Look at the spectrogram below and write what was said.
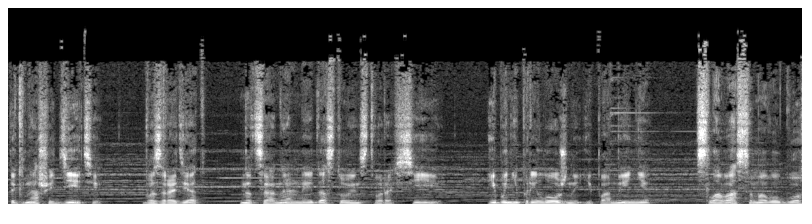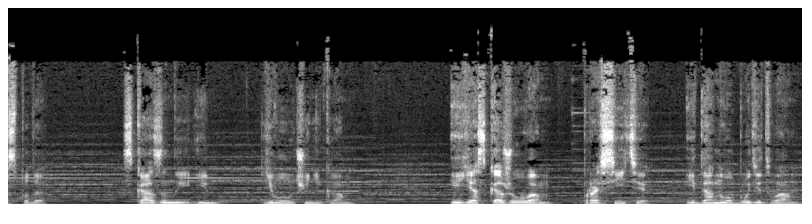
так наши дети возродят национальные достоинства России, ибо непреложны и поныне слова самого Господа, сказанные им его ученикам. И я скажу вам: просите, и дано будет вам.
